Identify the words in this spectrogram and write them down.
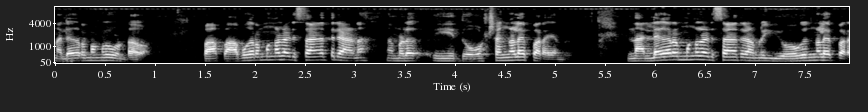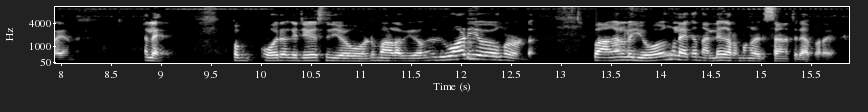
നല്ല കർമ്മങ്ങളും ഉണ്ടാവാം. അപ്പം ആ പാപകർമ്മങ്ങളുടെ അടിസ്ഥാനത്തിലാണ് നമ്മൾ ഈ ദോഷങ്ങളെ പറയുന്നത്. നല്ല കർമ്മങ്ങളുടെ അടിസ്ഥാനത്തിലാണ് നമ്മൾ യോഗങ്ങളെ പറയുന്നത്. അല്ലേ? ഇപ്പം ഓരോ ഗജകസ്ഥിതി യോഗമുണ്ട് മാളവയോഗം ഒരുപാട് യോഗങ്ങളുണ്ട്. അപ്പോൾ അങ്ങനെയുള്ള യോഗങ്ങളെയൊക്കെ നല്ല കർമ്മങ്ങളുടെ അടിസ്ഥാനത്തിലാണ് പറയുന്നത്.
